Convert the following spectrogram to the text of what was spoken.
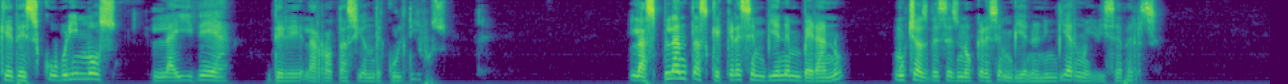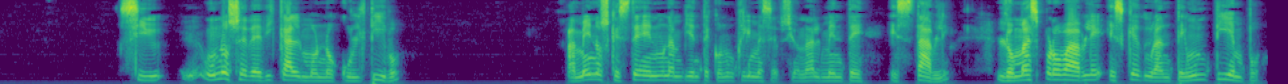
que descubrimos la idea de la rotación de cultivos. Las plantas que crecen bien en verano muchas veces no crecen bien en invierno y viceversa. Si uno se dedica al monocultivo, a menos que esté en un ambiente con un clima excepcionalmente estable, lo más probable es que durante un tiempo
